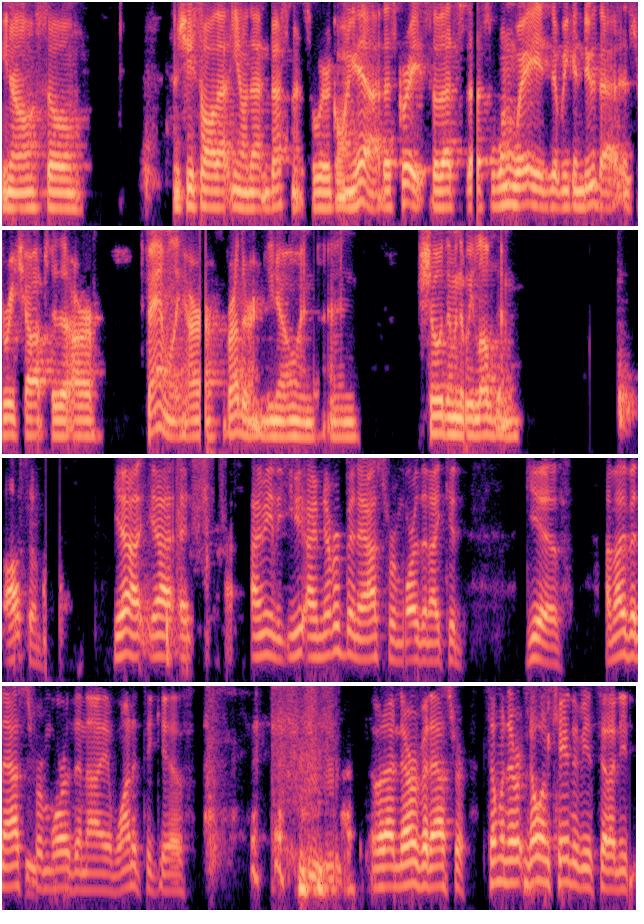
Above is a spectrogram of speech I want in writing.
You know, so and she saw that you know that investment. So we were going, "Yeah, that's great." So that's that's one way that we can do that is reach out to the, our family, our brethren, you know, and and show them that we love them. Awesome. Yeah, yeah. And I mean, you, I've never been asked for more than I could give. I might have been asked for more than I wanted to give, Mhm. but I've never been asked for. Someone never, no one came to me and said, "I need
